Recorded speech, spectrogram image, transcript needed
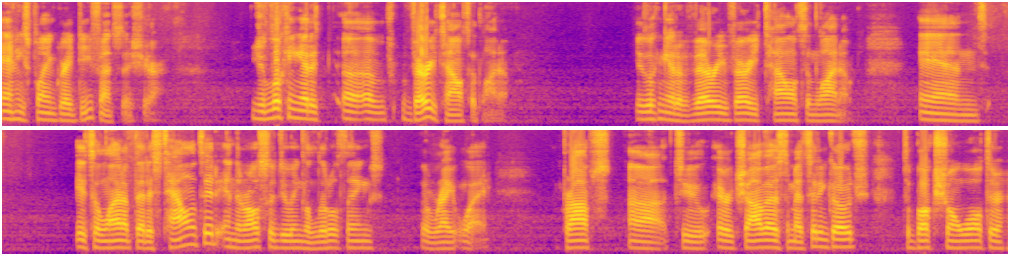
and he's playing great defense this year you're looking at a, a very talented lineup. You're looking at a very, very talented lineup. And it's a lineup that is talented and they're also doing the little things the right way. Props uh, to Eric Chavez, the Mets hitting coach, to Buck Showalter.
